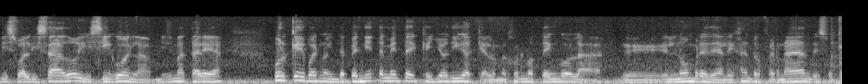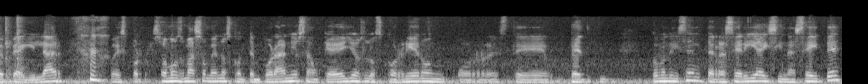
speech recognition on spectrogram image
visualizado y sigo en la misma tarea. Porque, bueno, independientemente de que yo diga que a lo mejor no tengo la, eh, el nombre de Alejandro Fernández o Pepe Aguilar, pues porque somos más o menos contemporáneos, aunque ellos los corrieron por este, ped- ¿cómo le dicen? Terracería y sin aceite,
